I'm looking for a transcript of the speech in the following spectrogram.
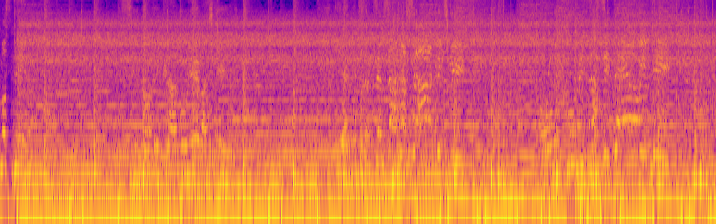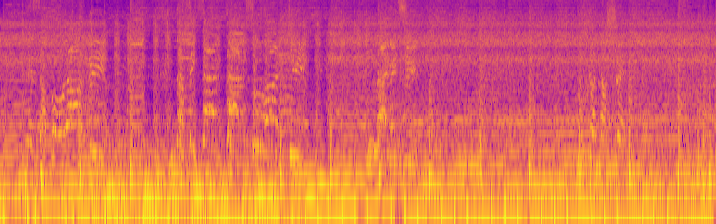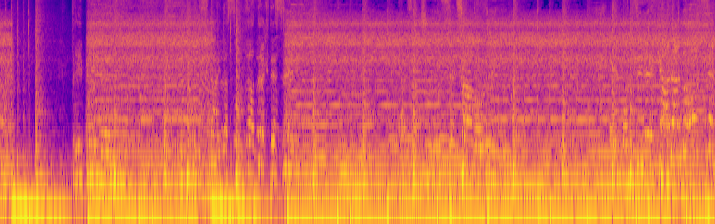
smo s njim. Sinovi Kragujevački Jednim srcem za naš radnički. Da sunca drhte svi. Kad začuju se čavori Emocije kada nose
